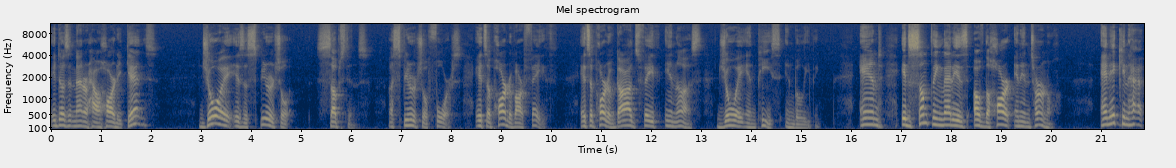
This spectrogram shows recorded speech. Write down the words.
It doesn't matter how hard it gets. Joy is a spiritual substance, a spiritual force. It's a part of our faith. It's a part of God's faith in us, joy and peace in believing. And it's something that is of the heart and internal. And it can have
